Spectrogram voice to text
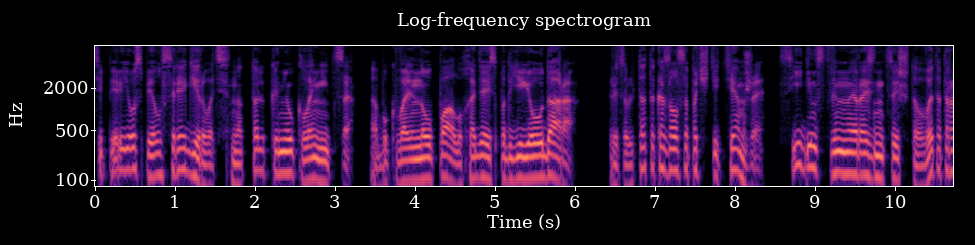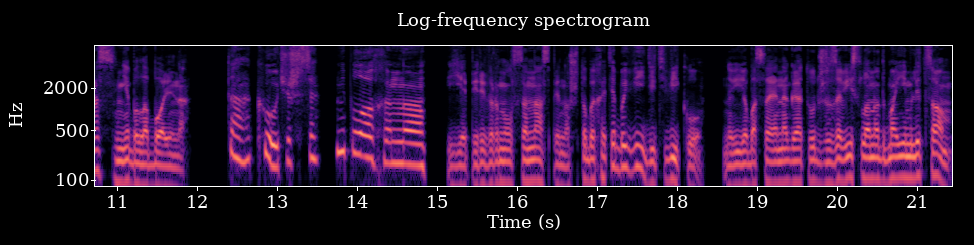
Теперь я успел среагировать, но только не уклониться, а буквально упал, уходя из-под ее удара. Результат оказался почти тем же, с единственной разницей, что в этот раз не было больно. «Так, учишься. Неплохо, но...» Я перевернулся на спину, чтобы хотя бы видеть Вику, но ее босая нога тут же зависла над моим лицом.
